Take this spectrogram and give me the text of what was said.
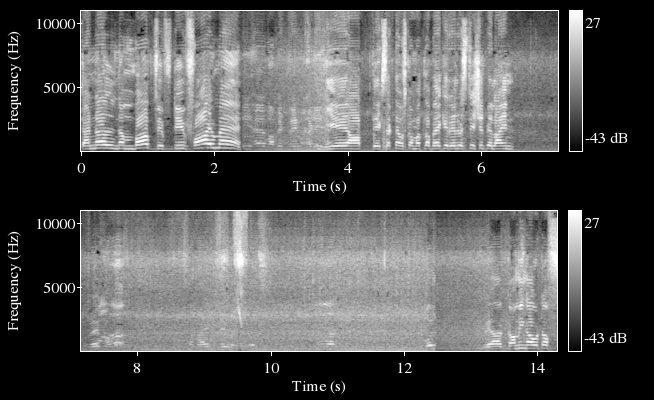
टनल नंबर 55 में। ये आप देख सकते हैं, उसका मतलब है कि रेलवे स्टेशन पे line we are coming out of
